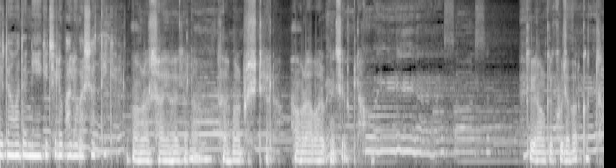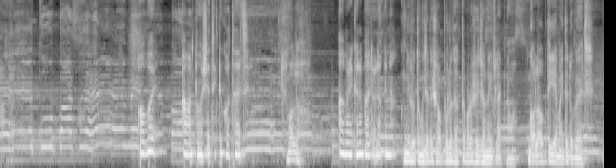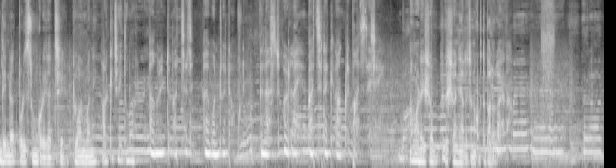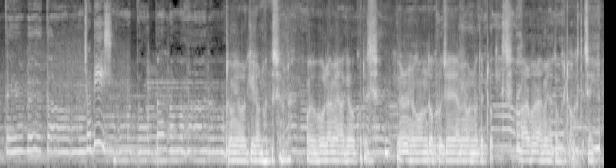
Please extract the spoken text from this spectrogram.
যেটা আমাদের নিয়ে গেছিল ভালোবাসার দিকে। আমরা ছাই হয়ে গেলাম তারপর বৃষ্টি এলো। আমরা আবার বেঁচে উঠলাম। কিরণকে খুঁজে বার করতে হবে। অভয় আমার তোমার সাথে একটু কথা আছে। বলো। আমার এখানে ভালো লাগে না। নিরু তুমি যাতে সব বলে থাকতে পারো সেই জন্যই ফ্ল্যাট নেওয়া। গলা অব্দি এমআইতে ডুবে আছে দিনরাত পরিশ্রম করে যাচ্ছে। টু আর্ন মানি আর কি চাই তোমার? আমার একটা বাচ্চা আছে। I want to adopt last for life বাচ্চাটাকে আঁকড়ে বাঁচতে চাই। আমার এইসব বিষয় নিয়ে আলোচনা করতে ভালো লাগে না। সতীশ! তুমি আবার কিরণ হতে চাও না? ওই ভুল আমি আগেও করেছি। কিরণের গন্ধ খুঁজে আমি অন্যদের ঠকিয়েছি। বারবার আমি আর তোমাকে ঠকাতে চাই না।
